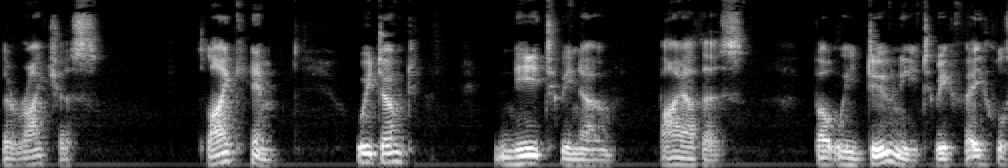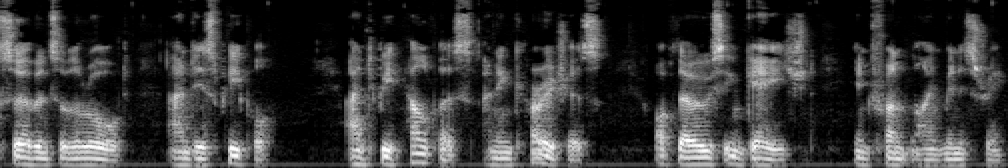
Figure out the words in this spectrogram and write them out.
the righteous. Like him, we don't need to be known by others, but we do need to be faithful servants of the Lord and his people, and to be helpers and encouragers of those engaged in frontline ministry.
